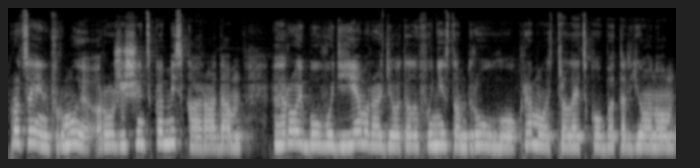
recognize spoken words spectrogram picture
Про це інформує Рожищенська міська рада. Герой був водієм радіотелефоністом 2-го окремого стрілецького батальйону.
